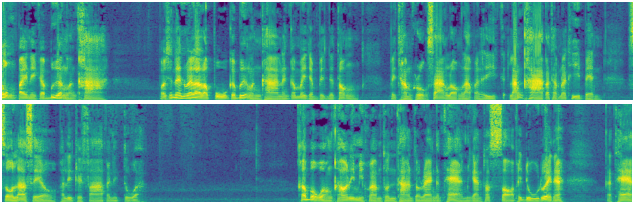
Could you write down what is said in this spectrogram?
ลงไปในกระเบื้องหลังคา เพราะฉะนั้นเวลาเราปูกระเบื้องหลังคานั้นก็ไม่จำเป็นจะต้องไปทำโครงสร้างรองรับอะไรอีก หลังคาก็ทำหน้าที่เป็น โซลาเซลล์ผลิตไฟฟ้าไปในตัว เขาบอกว่าของเขานี่มีความทนทานต่อแรงกระแทก มีการทดสอบให้ดูด้วยนะ กระแทก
